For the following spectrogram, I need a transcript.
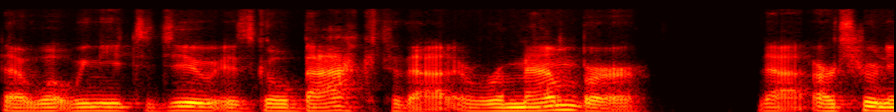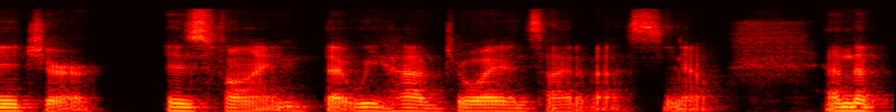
that what we need to do is go back to that and remember that our true nature is fine, that we have joy inside of us, you know. And the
